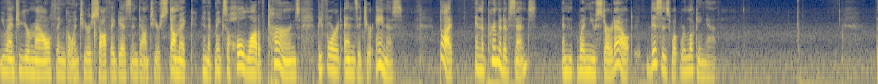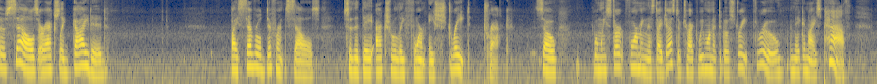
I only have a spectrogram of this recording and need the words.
You enter your mouth and go into your esophagus and down to your stomach, and it makes a whole lot of turns before it ends at your anus. But in the primitive sense, and when you start out, this is what we're looking at. Those cells are actually guided by several different cells so that they actually form a straight track. So when we start forming this digestive tract, we want it to go straight through and make a nice path.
